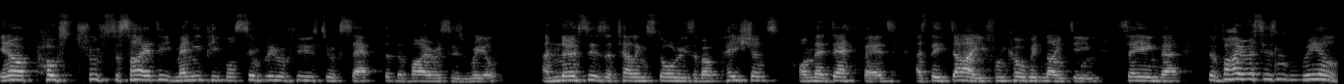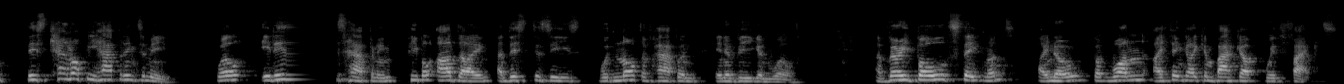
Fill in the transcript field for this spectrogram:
In our post-truth society, many people simply refuse to accept that the virus is real and nurses are telling stories about patients on their deathbeds as they die from COVID-19, saying that the virus isn't real. This cannot be happening to me. Well, it is happening. People are dying and this disease would not have happened in a vegan world. A very bold statement, I know, but one I think I can back up with facts.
